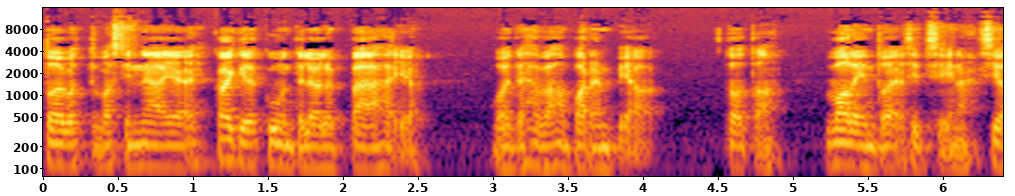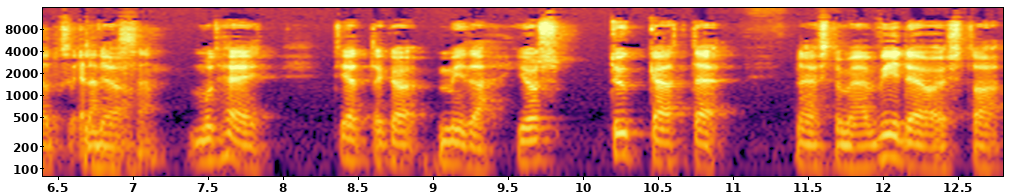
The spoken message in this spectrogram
Toivottavasti nämä jäi kaikille kuuntelijoille päähän ja voi tehdä vähän parempia tota, valintoja sit siinä sijoituselämässä. Mutta hei, tiedättekö mitä? Jos tykkäätte näistä meidän videoista,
